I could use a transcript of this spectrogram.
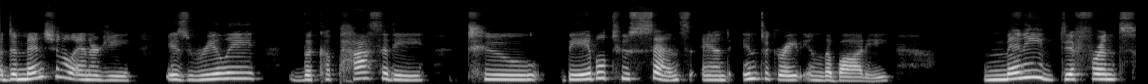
a dimensional energy is really the capacity to be able to sense and integrate in the body many different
